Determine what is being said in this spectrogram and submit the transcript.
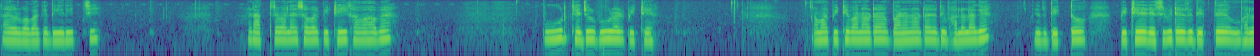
তাই ওর বাবাকে দিয়ে দিচ্ছি। রাত্রেবেলায় সবাই পিঠেই খাওয়া হবে। পুর, খেজুর গুড় আর পিঠে। আমার পিঠে বানানোটা বানানোটা যদি ভালো লাগে, যদি দেখতেও পিঠের রেসিপিটা যদি দেখতে ভালো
